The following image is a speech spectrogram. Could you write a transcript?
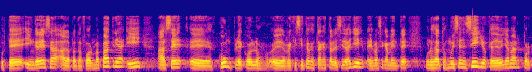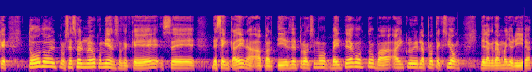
Usted ingresa a la plataforma Patria y hace, eh, cumple con los eh, requisitos que están establecidos allí. Es básicamente unos datos muy sencillos que debe llamar porque todo el proceso del nuevo comienzo que, que se desencadena a partir del próximo 20 de agosto va a incluir la protección de la gran mayoría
